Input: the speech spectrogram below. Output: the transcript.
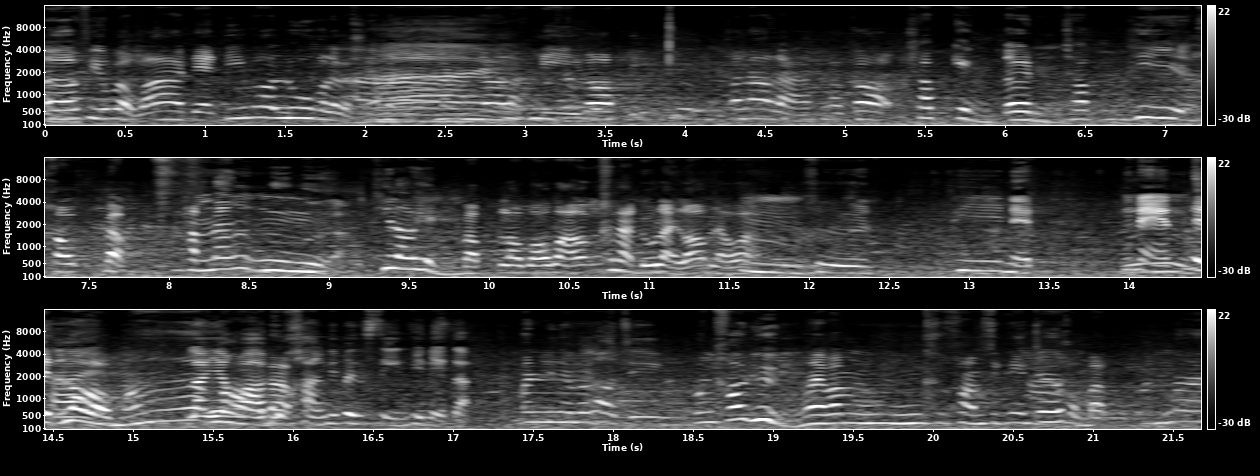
เออฟีลแบบว่าแดดดี้พ่อลูกอะไรแบบเนี้ยมันมันน่ารักดีก็ก็น่ารักแล้วก็ชอบเก่งเติ้ลชอบที่เขาแบบทำนั่งงือเหงื่อที่เราเห็นแบบเราว้าวๆขนาดดูหลายรอบแล้วอะอืม คือพี่เน็ตพี่เน็ตเน็ตหล่อมากเรายังว้าวหล่อทุแบกบครั้งที่เป็นซีนพี่เน็ตอะ มันพี่เน็ตมันหล่อจริงมันเข้าถึงอะไรว่ามันคือความซิกเนเจอร์ของแบบหน้า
